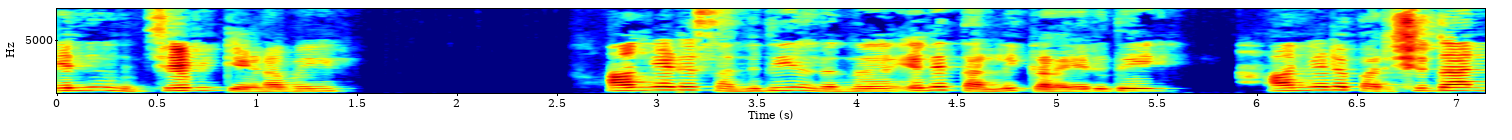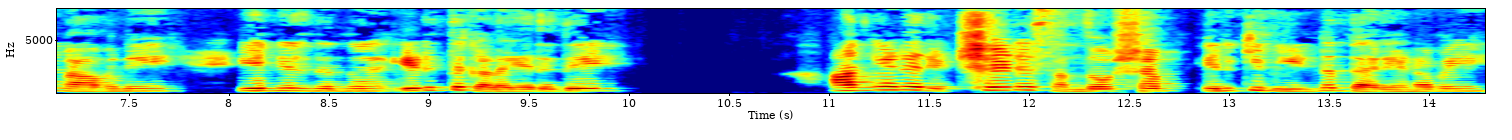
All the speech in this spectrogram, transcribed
എന്നിൽ നിക്ഷേപിക്കണമേ. അങ്ങയുടെ സന്നിധിയിൽ നിന്ന് എന്നെ തള്ളിക്കളയരുതേ. അങ്ങയുടെ പരിശുദ്ധാത്മാവിനെ എന്നിൽ നിന്ന് എടുത്തു കളയരുതേ. അങ്ങയുടെ രക്ഷയുടെ സന്തോഷം എനിക്ക് വീണ്ടും തരണമേ.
